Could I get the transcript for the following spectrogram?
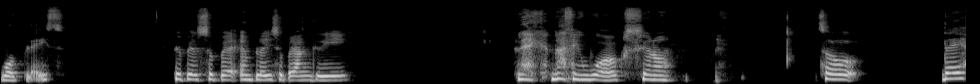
workplace. People super, employees super angry, like nothing works, you know. So, the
